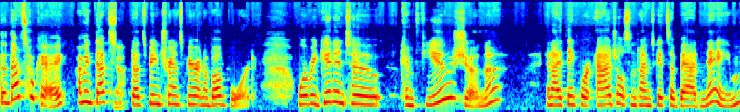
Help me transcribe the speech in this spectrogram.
then that's okay. I mean that's yeah. that's being transparent and above board. Where we get into confusion and i think where agile sometimes gets a bad name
